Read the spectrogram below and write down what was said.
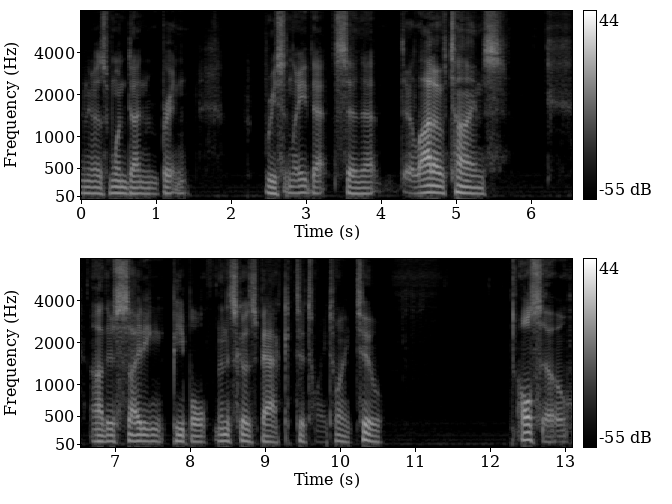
and there was one done in Britain recently that said that there are a lot of times uh, they're citing people, and this goes back to 2022, also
